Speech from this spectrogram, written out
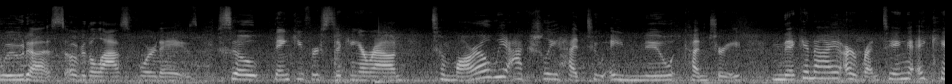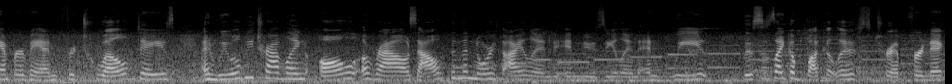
wooed us over the last four days. So thank you for sticking around. Tomorrow we actually head to a new country. Nick and I are renting a camper van for 12 days and we will be traveling all around South and the North Island in New Zealand. And we, this is like a bucket list trip for Nick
